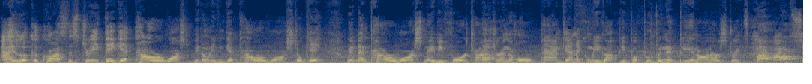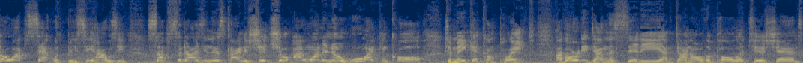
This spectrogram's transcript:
I look across the street, they get power washed. We don't even get power washed, okay? We've been power washed maybe four times during the whole pandemic, and we got people pooping and peeing on our streets. I'm so upset with BC Housing subsidizing this kind of shit show. I want to know who I can call to make a complaint. I've already done the city, I've done all the politicians,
